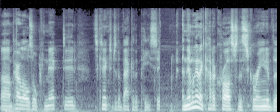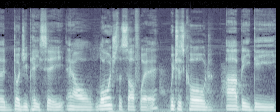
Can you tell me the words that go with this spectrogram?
Um, parallels all connected. It's connected to the back of the PC and then we're going to cut across to the screen of the dodgy PC and I'll launch the software, which is called RBD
